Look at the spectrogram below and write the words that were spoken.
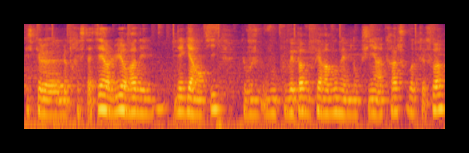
puisque le, prestataire lui aura des, garanties que vous ne pouvez pas vous faire à vous-même. Donc s'il y a un crash ou quoi que ce soit,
